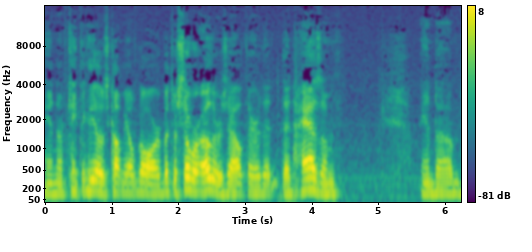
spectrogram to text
and I can't think of the others caught me off guard, but there's several others out there that, that has them, and um,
